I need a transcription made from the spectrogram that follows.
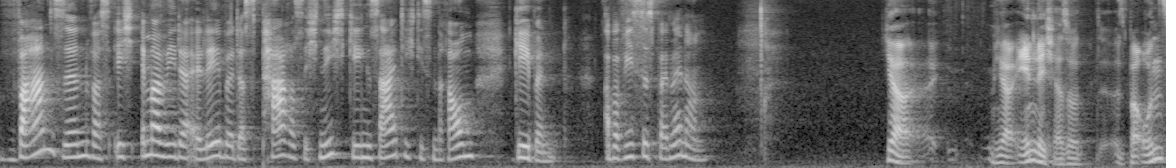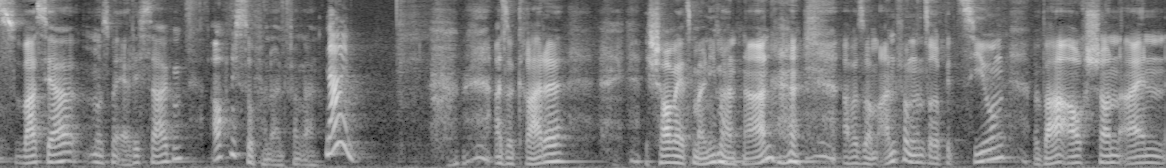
Wahnsinn, was ich immer wieder erlebe, dass Paare sich nicht gegenseitig diesen Raum geben. Aber wie ist es bei Männern? Ja, ja, ähnlich. Also bei uns war es ja, muss man ehrlich sagen, auch nicht so von Anfang an. Nein. Also gerade ich schaue mir jetzt mal niemanden an, aber so am Anfang unserer Beziehung war auch schon ein,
